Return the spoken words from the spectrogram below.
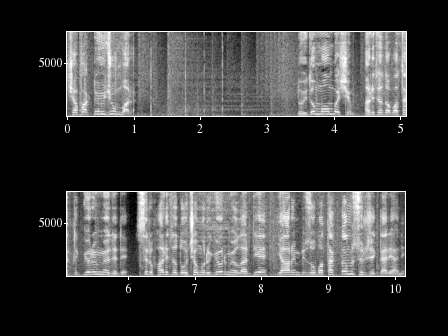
Şafak'ta hücum var. Duydun mu onbaşım? Haritada bataklık görünmüyor dedi. Sırf haritada o çamuru görmüyorlar diye yarın biz o bataklığa mı sürecekler yani?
